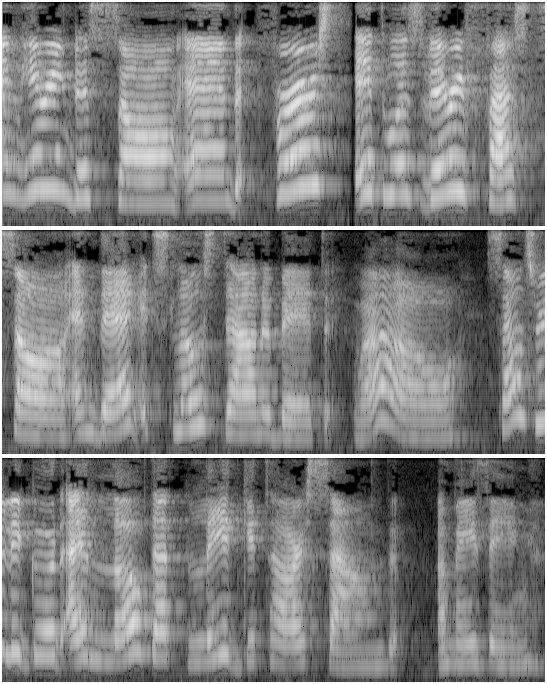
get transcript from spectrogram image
Time hearing this song and first it was very fast song and then it slows down a bit. Wow. Sounds really good. I love that lead guitar sound. Amazing.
